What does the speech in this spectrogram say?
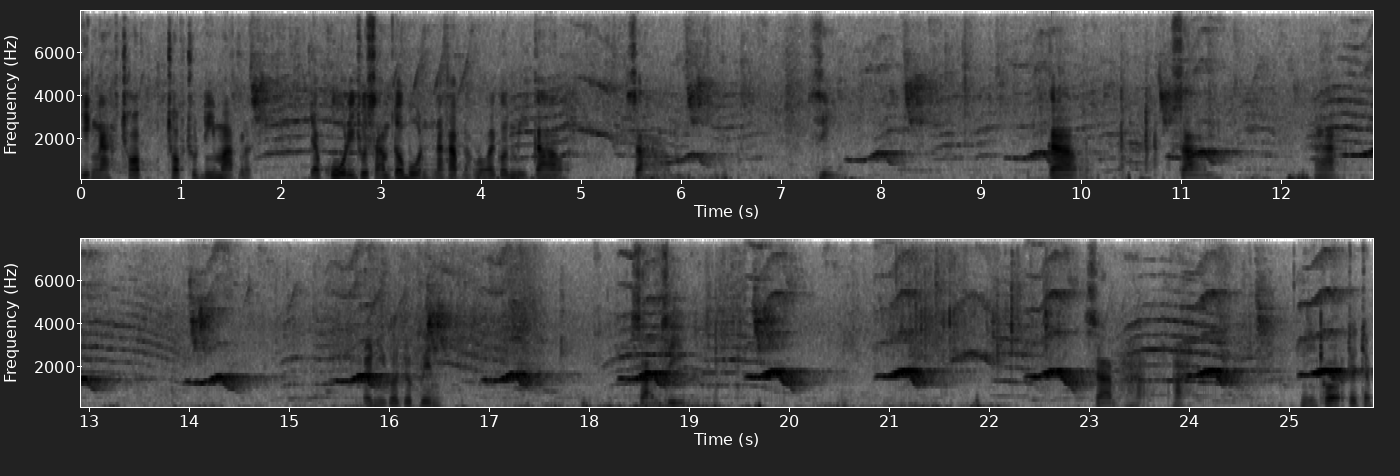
จริงนะ ชอบชอบชุดนี้มากเลย จับคู่ในชุดสามตัวบนนะครับ หลักร้อยก็มีเก้าสามสี่เก้าสามห้าอันนี้ก็จะเป็นสามสี่สามห้าอะนี่ก็จะจับ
